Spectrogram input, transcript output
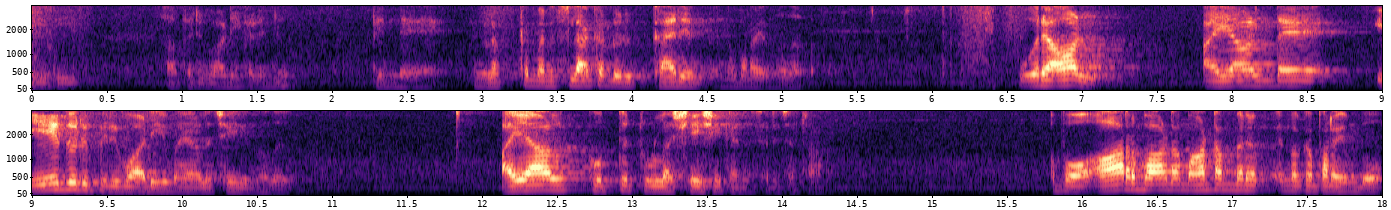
രീതിയിൽ ആ പരിപാടി കഴിഞ്ഞു. പിന്നെ നിങ്ങളൊക്കെ മനസ്സിലാക്കേണ്ട ഒരു കാര്യം എന്ന് പറയുന്നത് ഒരാൾ അയാളുടെ ഏതൊരു പരിപാടിയും അയാൾ ചെയ്യുന്നത് അയാൾക്കൊത്തിട്ടുള്ള ശേഷിക്കനുസരിച്ചിട്ടാണ്. അപ്പോൾ ആർഭാടം ആഡംബരം എന്നൊക്കെ പറയുമ്പോൾ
